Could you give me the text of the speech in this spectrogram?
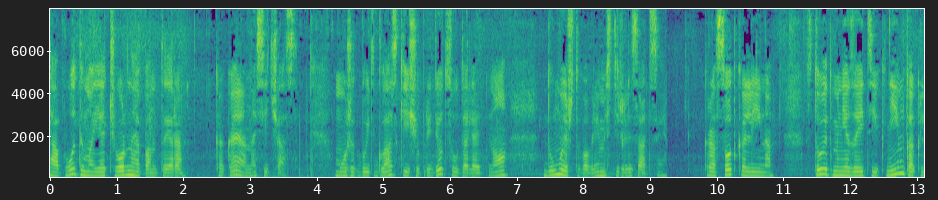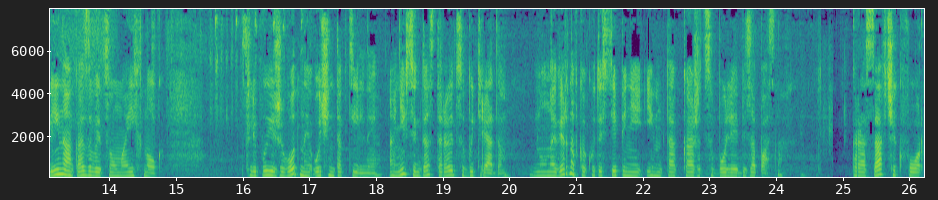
А вот и моя черная пантера. Какая она сейчас. Может быть, глазки еще придется удалять, но думаю, что во время стерилизации. Красотка Лина. Стоит мне зайти к ним, как Лина оказывается у моих ног. Слепые животные очень тактильные. Они всегда стараются быть рядом. Ну, наверное, в какой-то степени им так кажется более безопасно. Красавчик Фор.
